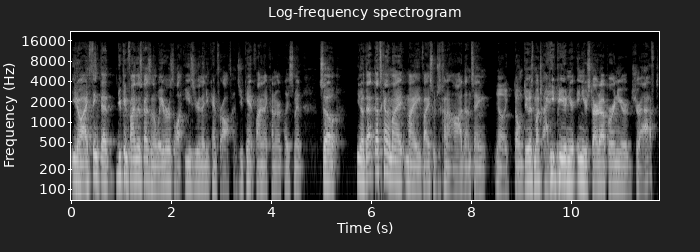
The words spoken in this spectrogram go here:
you know, I think that you can find those guys on the waivers a lot easier than you can for offense. You can't find that kind of replacement. So, you know, that that's kind of my my advice, which is kind of odd. That I'm saying, you know, like don't do as much IDP in your in your startup or in your draft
